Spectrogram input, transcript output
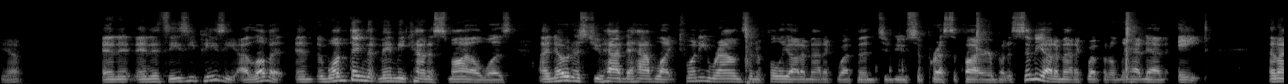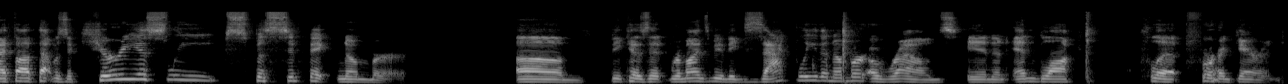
Yeah and it and it's easy peasy. I love it. And the one thing that made me kind of smile was i noticed you had to have like 20 rounds in a fully automatic weapon to do suppressive fire but a semi-automatic weapon only had to have eight. And i thought that was a curiously specific number. Um because it reminds me of exactly the number of rounds in an en bloc clip for a garand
